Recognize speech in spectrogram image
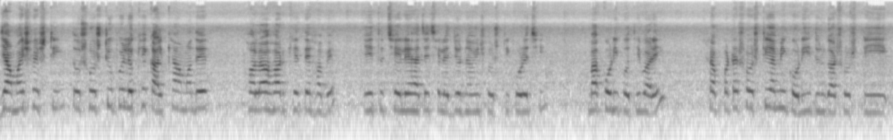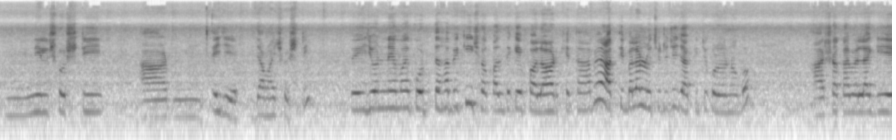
জামাই ষষ্ঠী। তো ষষ্ঠী উপলক্ষে কালকে আমাদের ফলাহার খেতে হবে। যেহেতু ছেলে আছে, ছেলের জন্য আমি ষষ্ঠী করেছি, বা করি প্রতিবারেই। সবকটা ষষ্ঠী আমি করি, দুর্গা ষষ্ঠী নীল ষষ্ঠী, আর এই যে জামাই ষষ্ঠী। তো এই জন্যে আমায় করতে হবে কি, সকাল থেকে ফলাহার খেতে হবে, রাত্রিবেলা লুচি টুচি যা কিছু করে নেব। আর সকালবেলা গিয়ে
